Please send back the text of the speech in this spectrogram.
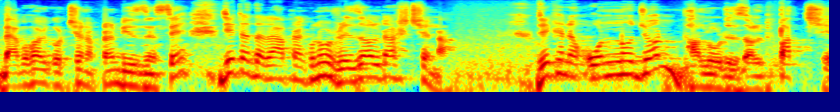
ব্যবহার করছেন আপনার বিজনেসে যেটা দ্বারা আপনার কোনো রেজাল্ট আসছে না। যেখানে অন্যজন ভালো রেজাল্ট পাচ্ছে।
